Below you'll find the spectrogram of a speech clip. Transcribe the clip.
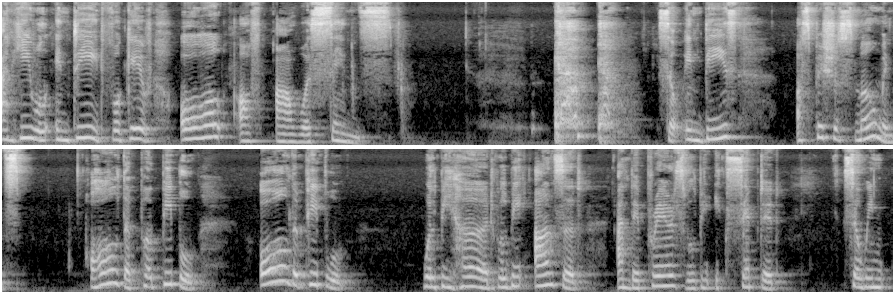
and He will indeed forgive all of our sins. so, in these auspicious moments, all the people, all the people will be heard, will be answered, and their prayers will be accepted. So, we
